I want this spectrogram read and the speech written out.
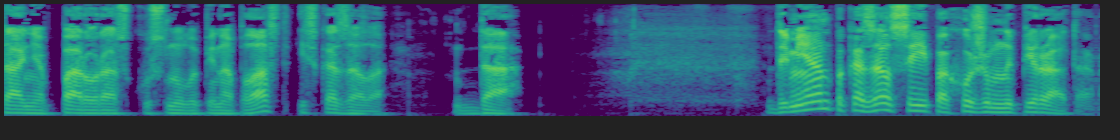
Таня пару раз куснула пенопласт и сказала «да». Дамиан показался ей похожим на пирата.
